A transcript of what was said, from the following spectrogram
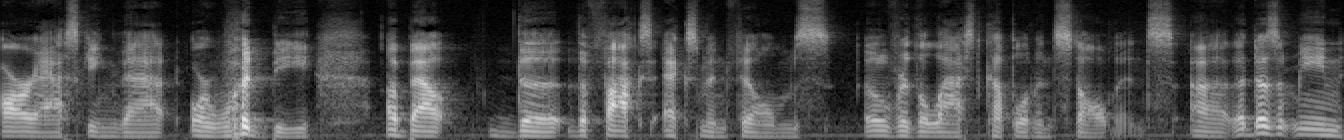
are asking that, or would be, about the the Fox X Men films over the last couple of installments. Uh, that doesn't mean,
